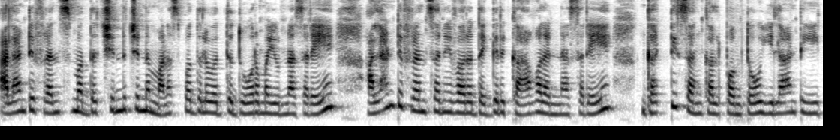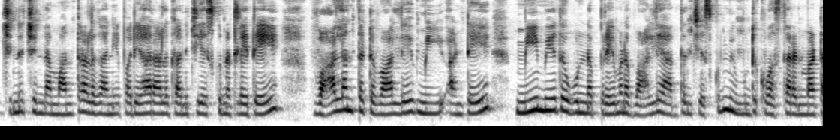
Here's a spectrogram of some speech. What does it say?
అలాంటి ఫ్రెండ్స్ మధ్య చిన్న చిన్న మనస్పర్ధల వద్ద దూరమై ఉన్నా సరే అలాంటి ఫ్రెండ్స్ అనే వారు దగ్గరికి కావాలన్నా సరే గట్టి సంకల్పంతో ఇలాంటి చిన్న చిన్న మంత్రాలు కానీ పరిహారాలు కానీ చేసుకున్నట్లయితే వాళ్ళంతటి వాళ్ళే మీ అంటే మీ మీద ఉన్న ప్రేమను వాళ్ళే అర్థం చేసుకుని మీ ముందుకు వస్తారనమాట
